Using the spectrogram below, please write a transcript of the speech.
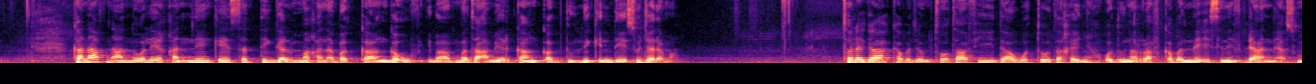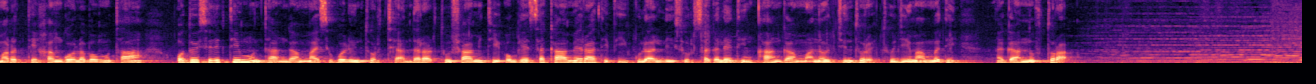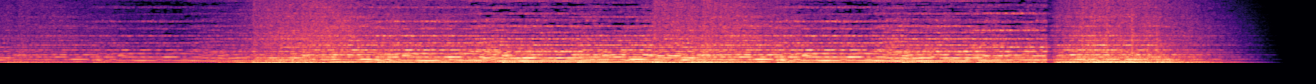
kanaaf naannolee kanneen keessatti galma kana bakkaan ga'uuf imaammata ameerikaan qabdu ni qindeessu jedhama. Tolegaa kabajamtootaa fi daawwattoota keenya oduu narraaf qabannee isiniif dhiyaanne asumarratti kan goolabamu ta'a oduu isinitti muntaan gaammaa isin waliin turte andarartuu shaamitii ogeessa kaameraatii fi gulaallii suur sagaleetiin kaan gaammaan wajjin ture tuujii maammadii nagaan nuuf tura.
